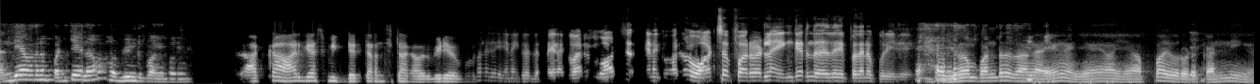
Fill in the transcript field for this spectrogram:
சந்தியாவதனம் பண்ணிட்டேலாம் அப்படின்னு இருப்பாங்க பாருங்க. அக்கா ஆர்காஸ்மிக் டெத் அடைஞ்சிட்டாங்க அவர் வீடியோ எனக்கு எனக்கு வர வாட்ஸ்அப் எனக்கு வர வாட்ஸ்அப் ஃபார்வர்ட்லாம் எங்க இருந்து வருதுன்னு இப்பதானே புரியுது. இவன் பண்றதாங்க ஏங்க ஏன் என் அப்பா இவரோட கண்ணிங்க.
